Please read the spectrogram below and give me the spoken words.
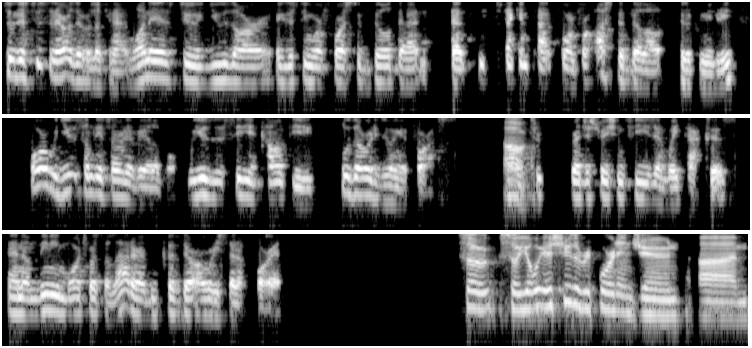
So there's two scenarios that we're looking at. One is to use our existing workforce to build that, that second platform for us to bill out to the community. Or we use something that's already available. We use the city and county who's already doing it for us. um, Oh, through registration fees and weight taxes. And I'm leaning more towards the latter because they're already set up for it. So, so you'll issue the report in June. Um,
